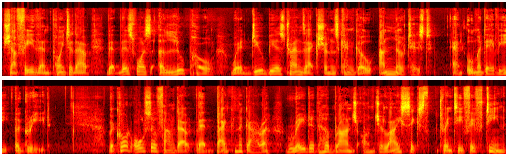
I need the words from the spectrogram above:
Shafi then pointed out that this was a loophole where dubious transactions can go unnoticed, and Uma Devi agreed. The court also found out that Bank Negara raided her branch on July 6, 2015,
